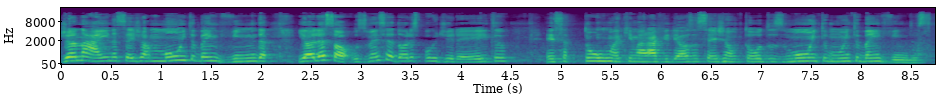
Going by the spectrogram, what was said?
Janaína, seja muito bem-vinda. E olha só, os vencedores por direito, essa turma aqui maravilhosa, sejam todos muito, muito bem-vindos.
